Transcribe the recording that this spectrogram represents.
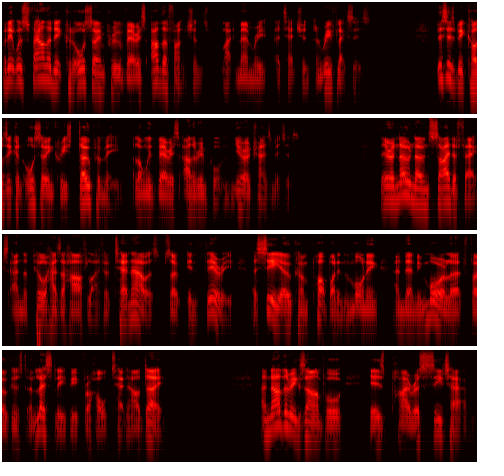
but it was found that it could also improve various other functions like memory, attention, and reflexes. This is because it can also increase dopamine, along with various other important neurotransmitters. There are no known side effects, and the pill has a half life of 10 hours, so in theory, a CEO can pop one in the morning and then be more alert, focused, and less sleepy for a whole 10 hour day. Another example is piracetam.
